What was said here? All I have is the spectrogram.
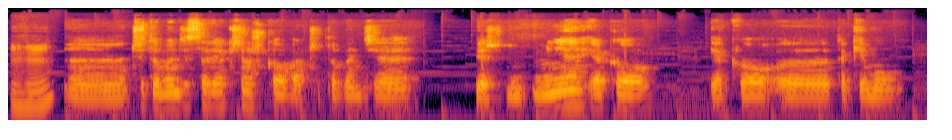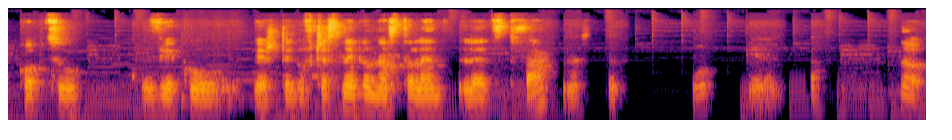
Mhm. E, czy to będzie seria książkowa, czy to będzie, wiesz, mnie jako, jako e, takiemu chłopcu w wieku, wiesz, tego wczesnego nastoletstwa, no, nie wiem, no,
